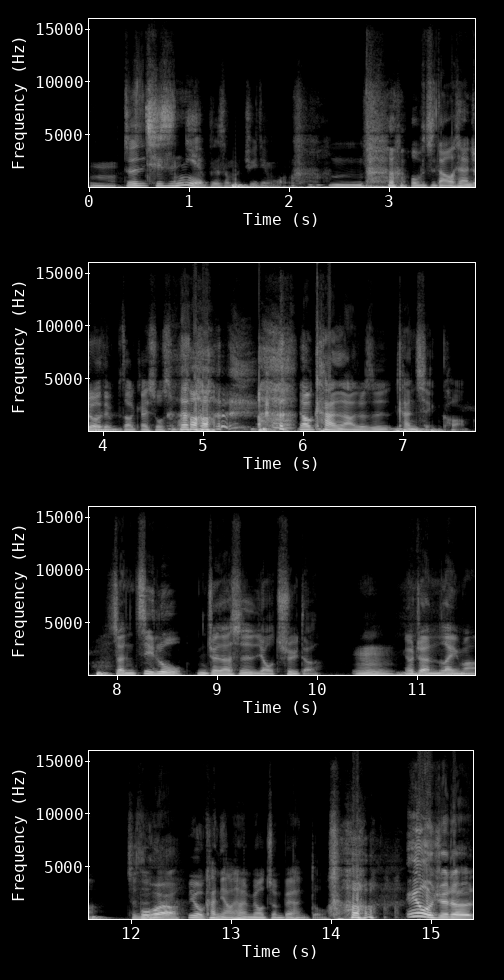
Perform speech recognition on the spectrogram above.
嗯，就是其实你也不是什么据点王。嗯，我不知道，我现在就有点不知道该说什么。要看啊，就是看情况。整记录你觉得是有趣的，嗯，你会觉得很累吗？就是不会啊，因为我看你好像也没有准备很多。因为我觉得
